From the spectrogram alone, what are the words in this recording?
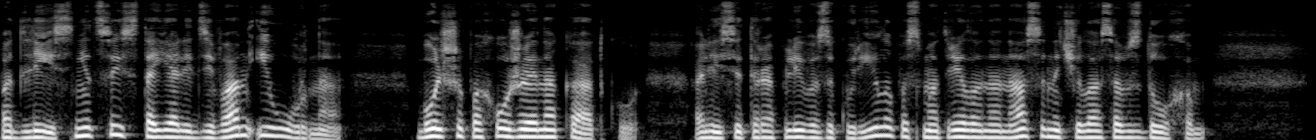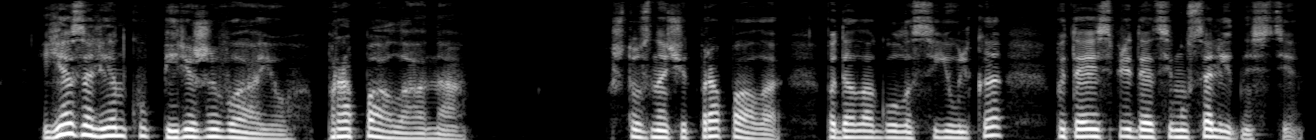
Под лестницей стояли диван и урна — больше похожая на катку. Олеся торопливо закурила, посмотрела на нас и начала со вздохом. «Я за Ленку переживаю. Пропала она». «Что значит пропала?» — подала голос Юлька, пытаясь придать ему солидности.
